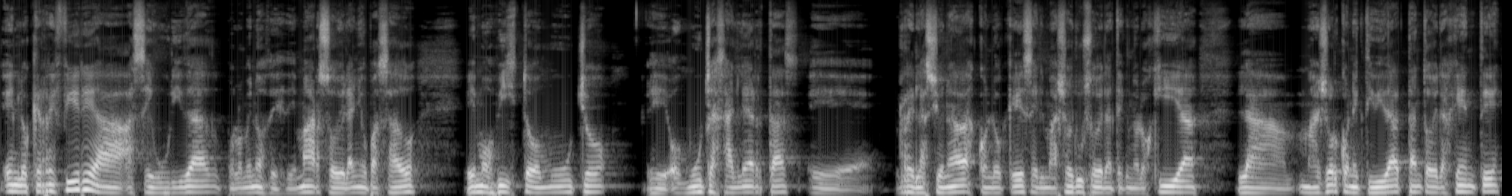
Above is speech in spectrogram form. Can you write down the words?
En lo que refiere a, seguridad, por lo menos desde marzo del año pasado, hemos visto mucho eh, o muchas alertas eh, relacionadas con lo que es el mayor uso de la tecnología, la mayor conectividad tanto de la gente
